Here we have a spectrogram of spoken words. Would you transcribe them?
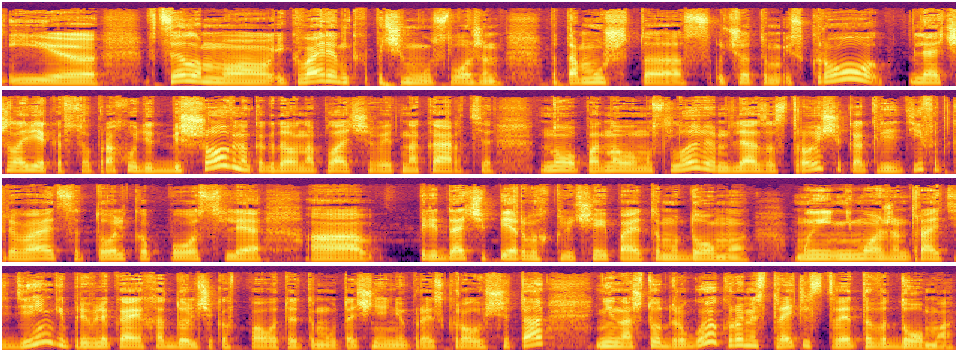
и э, в целом эквайринг почему сложен? Потому что с учетом искроу для человека все проходит бесшовно, когда он оплачивает на карте, но по новым условиям для застройщика аккредитив открывается только после а, передачи первых ключей по этому дому. Мы не можем тратить деньги, привлекая их от дольщиков по вот этому уточнению про искроу счета, ни на что другое, кроме строительства этого дома.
